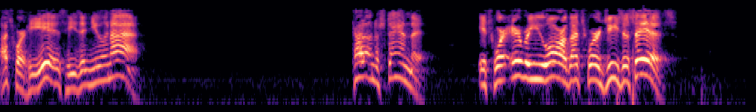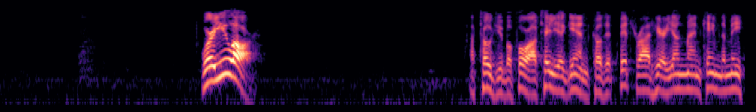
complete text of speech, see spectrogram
That's where He is. He's in you and I. Try to understand that. It's wherever you are, that's where Jesus is. Where you are. I told you before, I'll tell you again because it fits right here. A young man came to me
